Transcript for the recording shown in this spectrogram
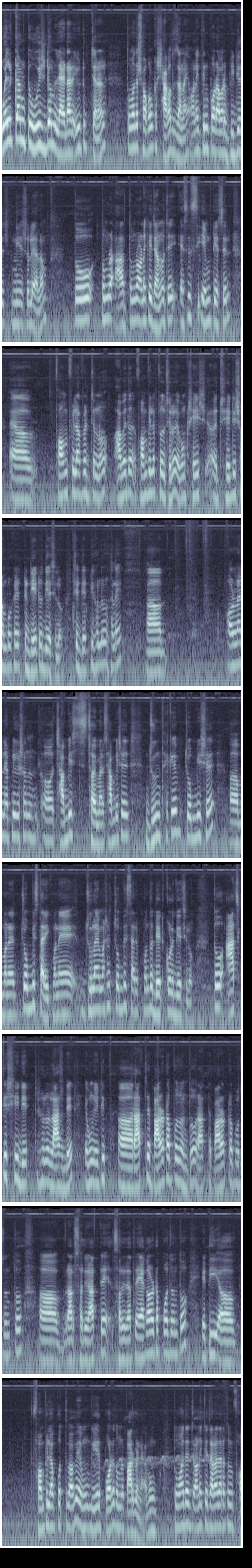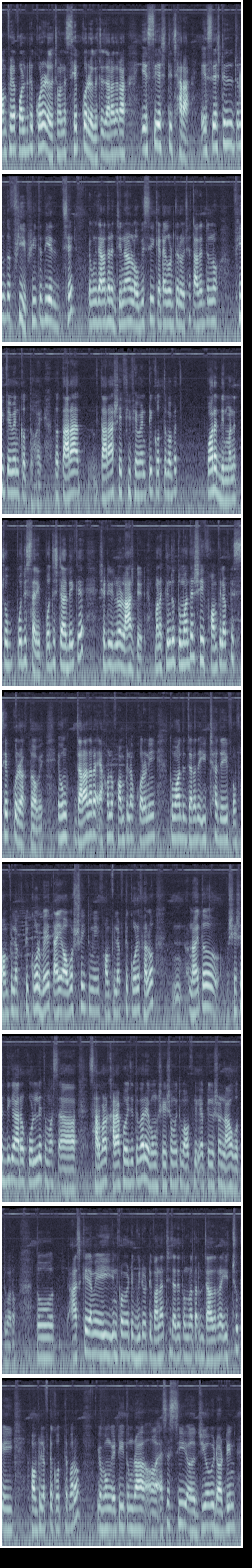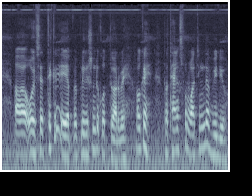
Welcome to wisdom ladder YouTube channel তোমাদের সকলকে স্বাগত জানাই। অনেকদিন পর আবার ভিডিও নিয়ে চলে এলাম। তো তোমরা তোমরা অনেকে জানো যে এসএসসি এমটিএসের ফর্ম ফিল আপের জন্য আবেদন ফর্ম ফিল আপ চলছিল এবং সেই সেটির সম্পর্কে একটা ডেটও দিয়েছিল। সেই ডেটটি হলো এখানে অনলাইন অ্যাপ্লিকেশন ছাব্বিশ, ছয় মানে ছাব্বিশে জুন থেকে চব্বিশে মানে চব্বিশ তারিখ মানে জুলাই মাসের চব্বিশ তারিখ পর্যন্ত ডেট করে দিয়েছিল। তো আজকে সেই ডেট হলো লাস্ট ডেট এবং এটি রাত্রে বারোটা পর্যন্ত, রাত্রে বারোটা পর্যন্ত সরি রাত্রে সরি রাত্রে এগারোটা পর্যন্ত এটি ফর্ম ফিল আপ করতে পারবে এবং এর পরে তোমরা পারবে না। এবং তোমাদের অনেকে যারা যারা তুমি ফর্ম ফিল আপ অলরেডি করে রেখেছো মানে সেভ করে রেখেছো, যারা যারা এসসি এসটি ছাড়া এসসি এসটিদের জন্য তো ফ্রি ফ্রিতে দিয়ে দিচ্ছে। এবং যারা যারা জেনারেল ওবিসি ক্যাটাগরিতে রয়েছে, তাদের জন্য ফি পেমেন্ট করতে হয়। তো তারা তারা সেই ফি পেমেন্টটি করতে পারবে পরের দিন মানে পঁচিশ তারিখ, পঁচিশ তারিখে সেটি হলো লাস্ট ডেট মানে কিন্তু তোমাদের সেই ফর্ম ফিল আপটি সেভ করে রাখতে হবে। এবং যারা যারা এখনও ফর্ম ফিল আপ করেনি, তোমাদের যারা যারা ইচ্ছা যে এই ফর্ম ফিল আপটি করবে, তাই অবশ্যই তুমি এই ফর্ম ফিল আপটি করে ফেলো। নয়তো শেষের দিকে আরও করলে তোমার সার্ভার খারাপ হয়ে যেতে পারে এবং সেই সময় তুমি অ্যাপ্লিকেশন নাও করতে পারো। তো আজকে আমি এই ইনফরমেটিভ ভিডিওটি বানাচ্ছি যাতে তোমরা তার, যারা যারা ইচ্ছুক এই ফর্ম ফিল আপটি করতে পারো এবং এটি তোমরা SSC GOV dot in website থেকে এই অ্যাপ্লিকেশনটি করতে পারবে। ওকে তো thanks for watching the video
